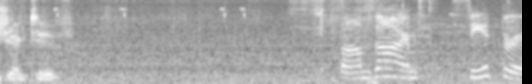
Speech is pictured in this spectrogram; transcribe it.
objective. Bombs armed. See it through.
